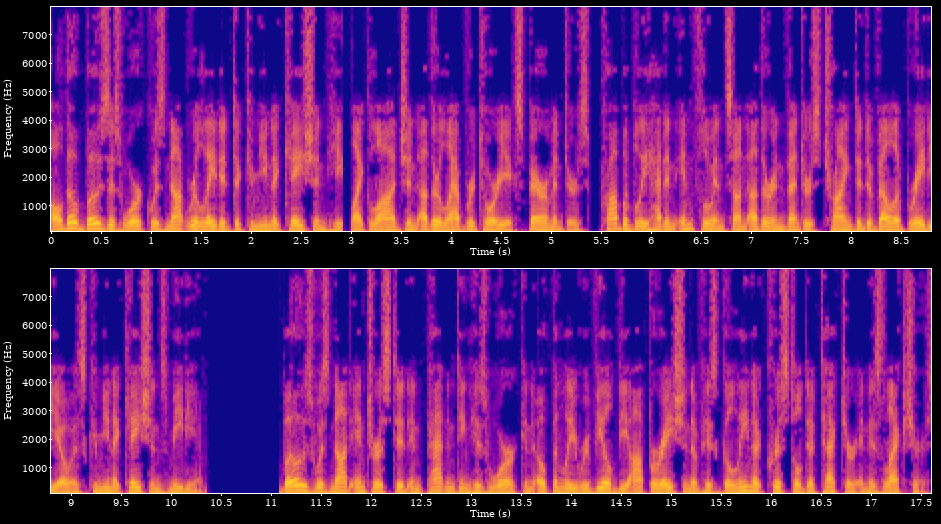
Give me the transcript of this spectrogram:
Although Bose's work was not related to communication he, like Lodge and other laboratory experimenters, probably had an influence on other inventors trying to develop radio as communications medium. Bose was not interested in patenting his work and openly revealed the operation of his Galena crystal detector in his lectures.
